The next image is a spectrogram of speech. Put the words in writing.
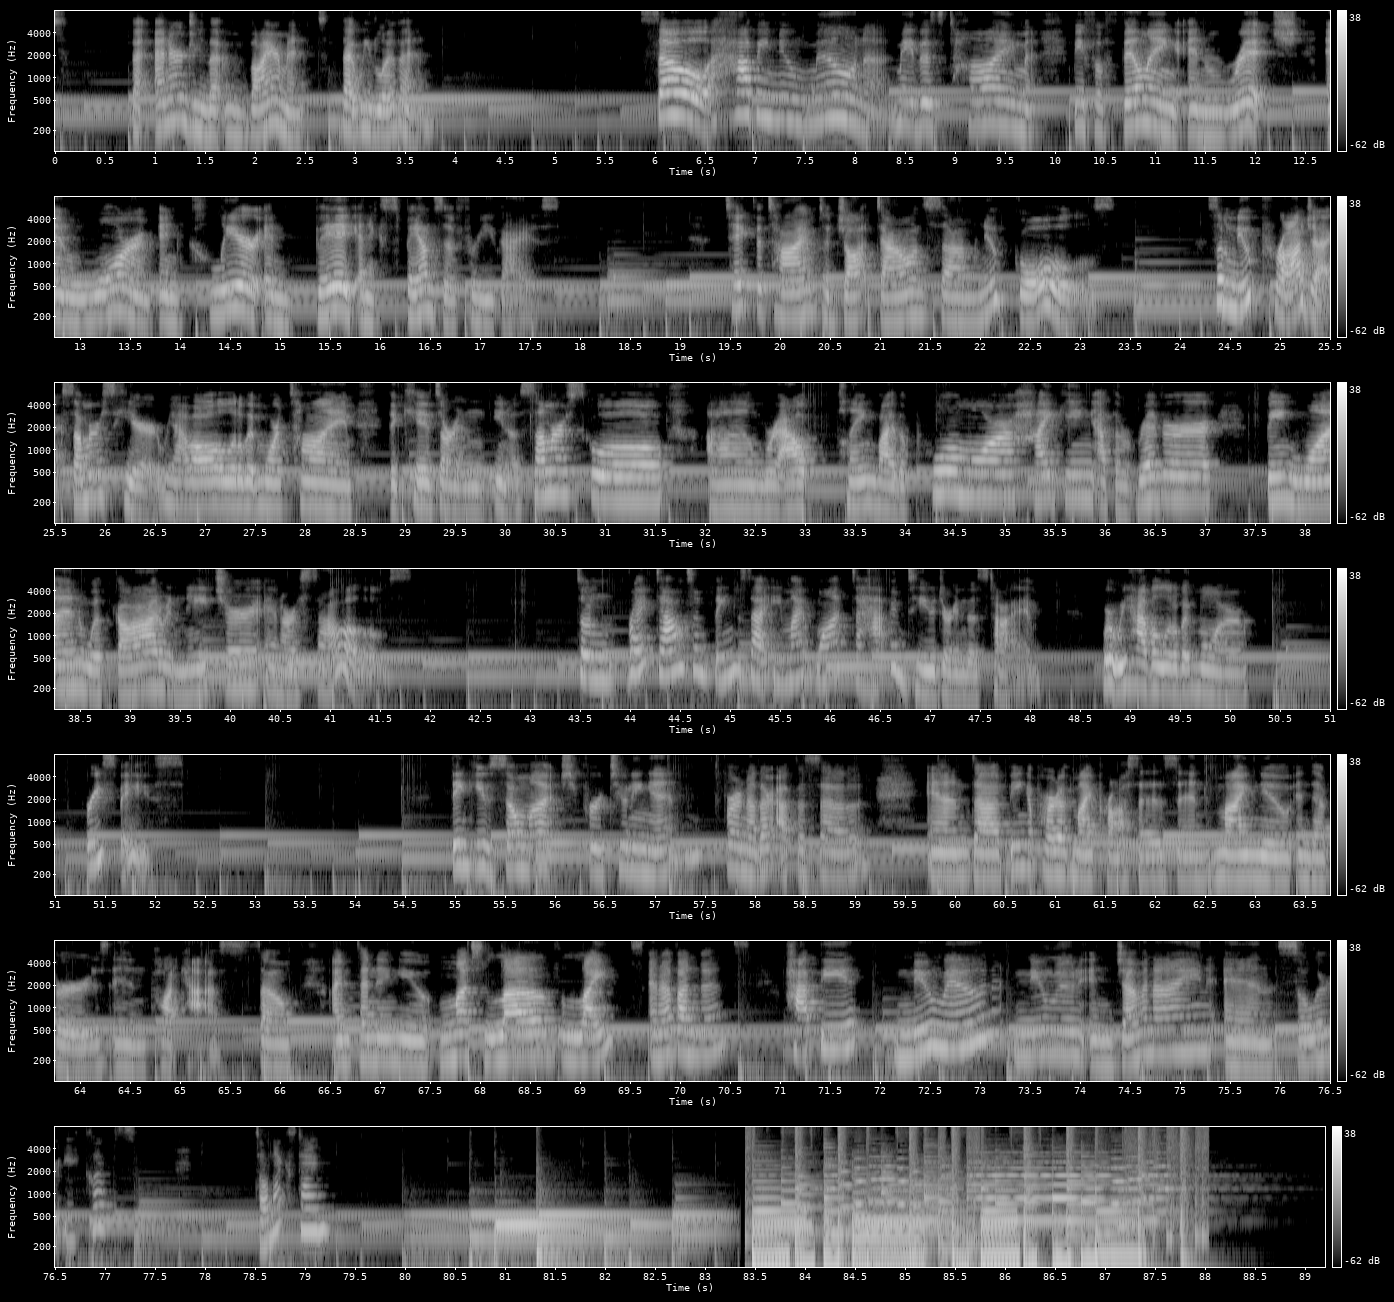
the energy, the environment that we live in. So, happy new moon. May this time be fulfilling and rich and warm and clear and big and expansive for you guys. Take the time to jot down some new goals, some new projects. Summer's here. We have all a little bit more time. The kids are in, you know, summer school. Um, we're out playing by the pool more, hiking at the river, being one with God, with nature, and ourselves. So, write down some things that you might want to happen to you during this time where we have a little bit more free space. Thank you so much for tuning in for another episode and uh, being a part of my process and my new endeavors in podcasts. So I'm sending you much love, light, and abundance. Happy new moon, new moon in Gemini, and solar eclipse. Till next time.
